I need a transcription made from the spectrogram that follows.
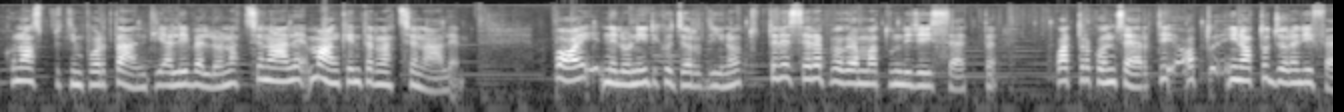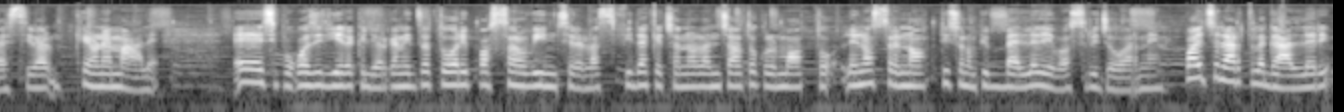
con ospiti importanti a livello nazionale ma anche internazionale. Poi, nell'onirico giardino, tutte le sere è programmato un DJ set, quattro concerti otto, in otto giorni di festival, che non è male. E si può quasi dire che gli organizzatori possano vincere la sfida che ci hanno lanciato col motto Le nostre notti sono più belle dei vostri giorni. Poi c'è l'Art Gallery,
